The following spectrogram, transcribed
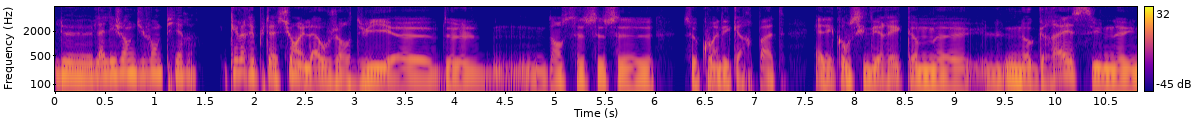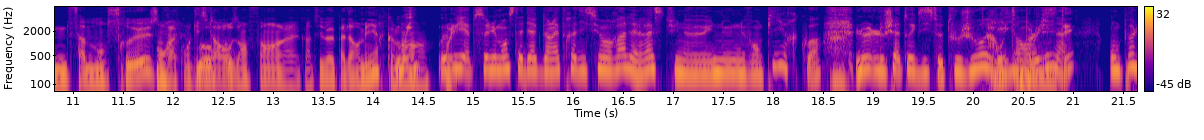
le- la légende du vampire. Quelle réputation elle a aujourd'hui euh, dans ce, ce, ce, ce coin des Carpates? Elle est considérée comme euh, une ogresse, une, une femme monstrueuse. On raconte l'histoire aux enfants euh, quand ils veulent pas dormir. Comment Oui, oui, oui, absolument. C'est-à-dire que dans la tradition orale, elle reste une, une, une vampire, quoi. Le, le château existe toujours, Ah il oui, est on en peut le ruine. visiter on peut,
